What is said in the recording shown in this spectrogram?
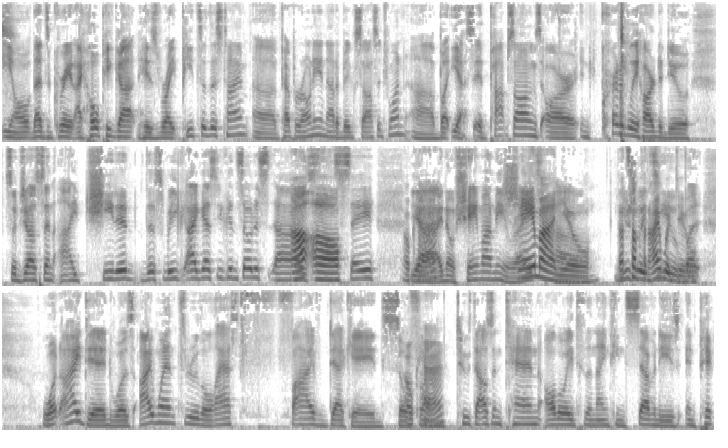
I- you know that's great. I hope he got his right pizza this time, uh, pepperoni, and not a big sausage one. Uh, but yes, it, pop songs are incredibly hard to do. So Justin, I cheated this week. I guess you can so to uh, say. Okay. Yeah, I know. Shame on me. Right? Shame on you. Um, That's something I would you, do. But what I did was I went through the last five decades, so Okay. from 2010 all the way to the 1970s, and pick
